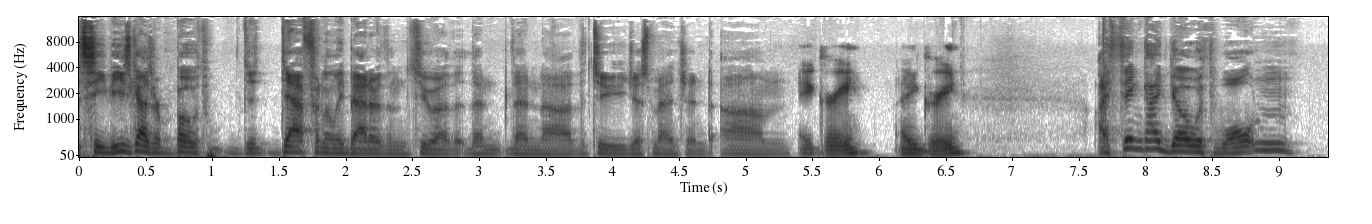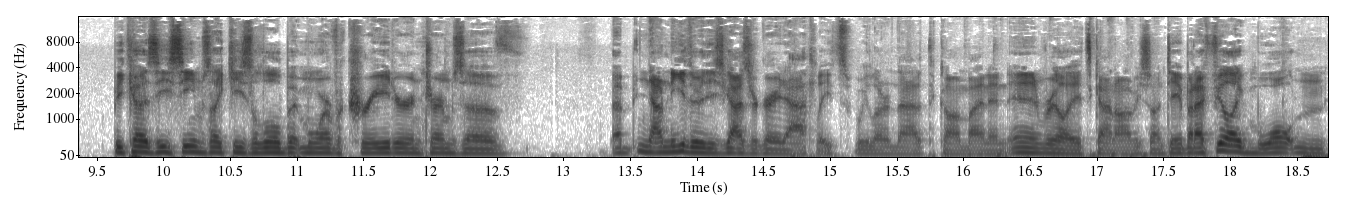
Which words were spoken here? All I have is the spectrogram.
see these guys are both definitely better than the two other than than uh, the two you just mentioned. Um, I agree. I agree. I think I'd go with Walton because he seems like he's a little bit more of a creator in terms of. Uh, now, neither of these guys are great athletes. We learned that at the combine, and, and really, it's kind of obvious on tape. But I feel like Walton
